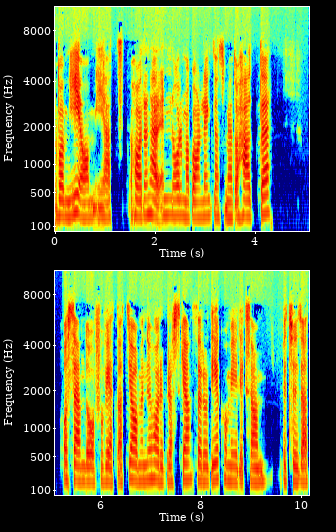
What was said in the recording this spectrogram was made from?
vara med om i att ha den här enorma barnlängtan som jag då hade. Och sen då få veta att ja, men nu har du bröstcancer och det kommer ju liksom betyda att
